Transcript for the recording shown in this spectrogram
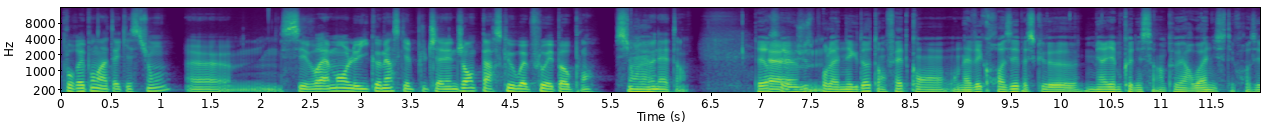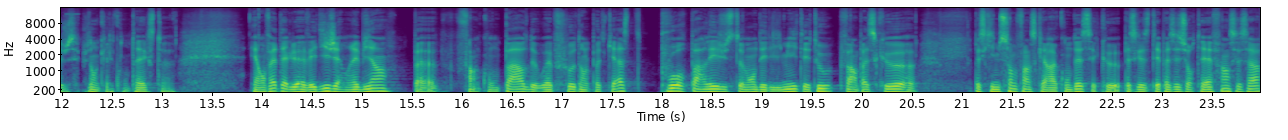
pour répondre à ta question, c'est vraiment le e-commerce qui est le plus challengeant parce que Webflow est pas au point, si on est honnête. Hein. D'ailleurs, juste pour l'anecdote, en fait, quand on avait croisé, parce que Myriam connaissait un peu Erwan, il s'était croisé, je sais plus dans quel contexte, et en fait, elle lui avait dit, j'aimerais bien, enfin, qu'on parle de Webflow dans le podcast pour parler justement des limites et tout. Enfin, parce que, euh, parce qu'il me semble, enfin, ce qu'elle racontait, c'est que, parce qu'elle était passée sur TF1, c'est ça?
